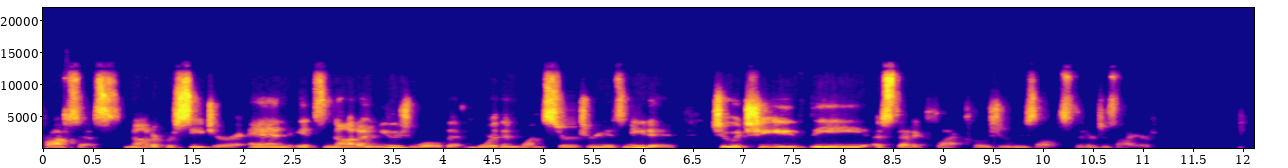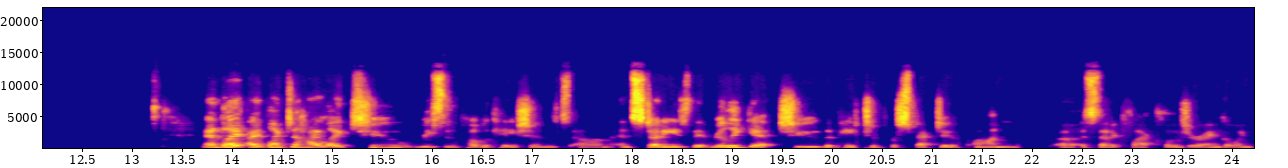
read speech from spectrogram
process, not a procedure. And it's not unusual that more than one surgery is needed to achieve the aesthetic flat closure results that are desired. And I'd like to highlight two recent publications um, and studies that really get to the patient perspective on uh, aesthetic flat closure and going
